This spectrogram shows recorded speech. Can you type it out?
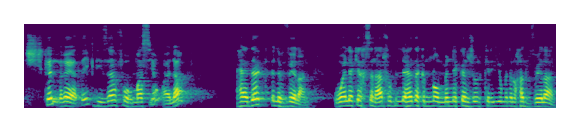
الشكل غيعطيك des informations على هذاك ال VLAN. ولكن خصنا نعرفوا بلي هذاك ال nom ملي كنجيو ن créerو مثلا واحد ال VLAN.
